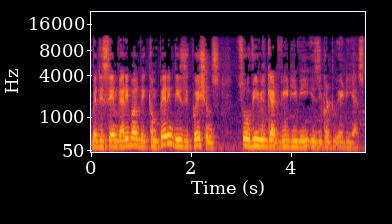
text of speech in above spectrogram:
with the same variable. We comparing these equations, so we will get VdV is equal to ADS.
